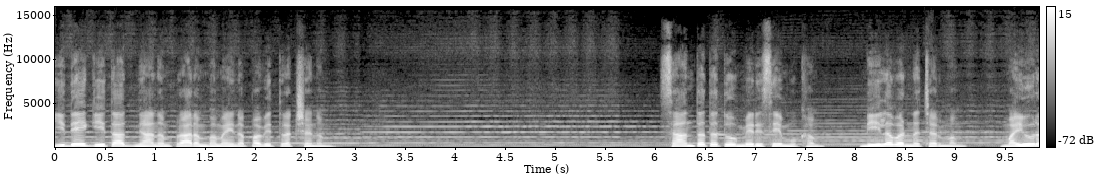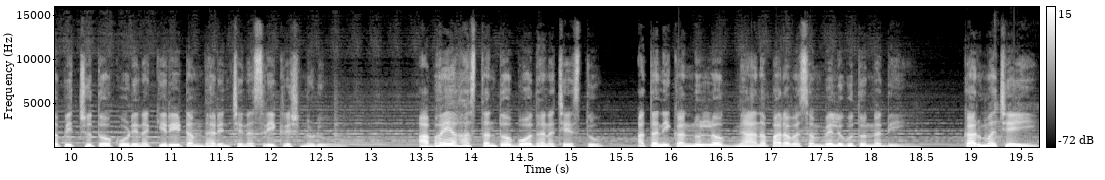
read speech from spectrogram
ఇదే గీతా జ్ఞానం ప్రారంభమైన పవిత్ర క్షణం. శాంతతతో మెరిసే ముఖం నీలవర్ణ చర్మం మయూరపిచ్చుతో కూడిన కిరీటం ధరించిన శ్రీకృష్ణుడు. అభయహస్తంతో బోధన చేస్తూ అతని కన్నుల్లో జ్ఞానపరవశం వెలుగుతున్నది. కర్మ చేయి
